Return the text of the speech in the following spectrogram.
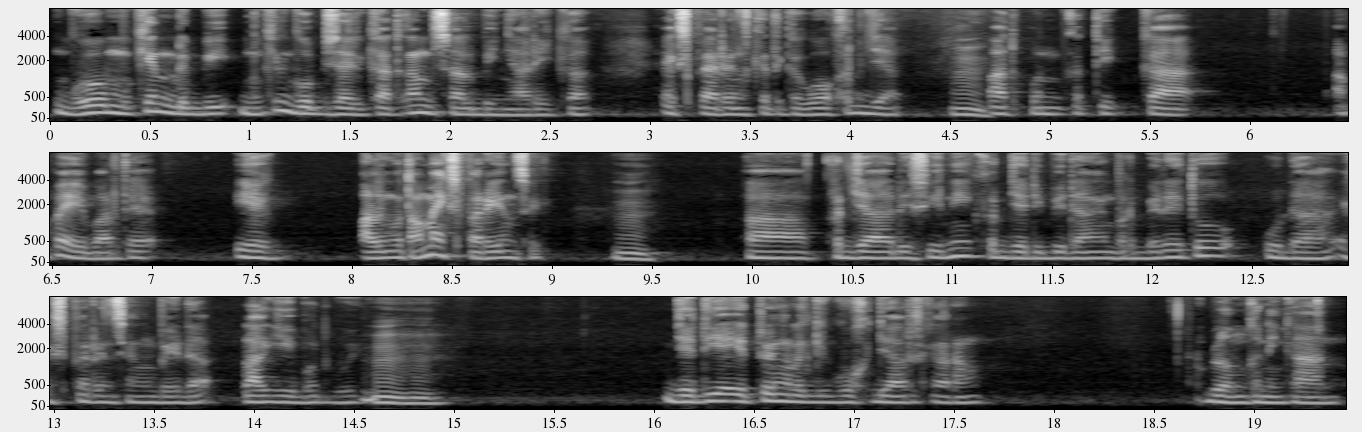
gue mungkin lebih mungkin gue bisa dikatakan bisa lebih nyari ke experience ketika gue kerja ataupun ketika apa ya berarti ya paling utama experience sih Hmm. Eh, kerja di sini kerja di bidang yang berbeda itu udah experience yang beda lagi buat gue Hmm. jadi ya itu yang lagi gue kejar sekarang belum kenikahan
